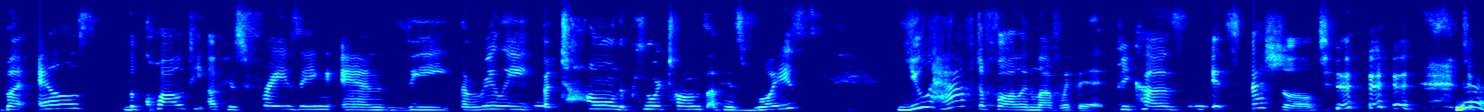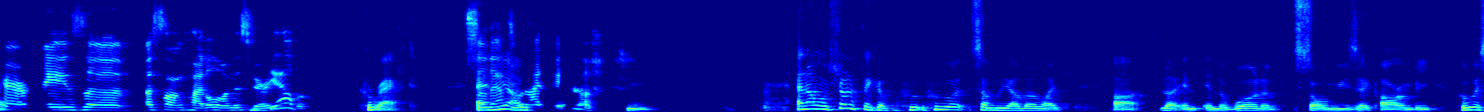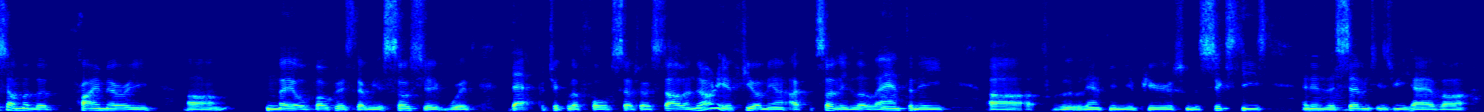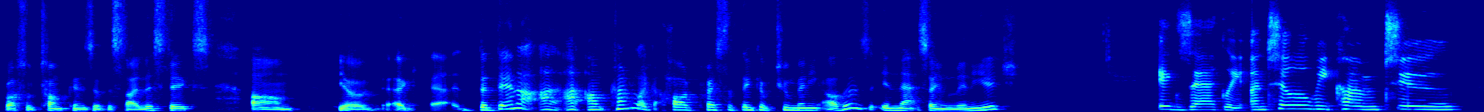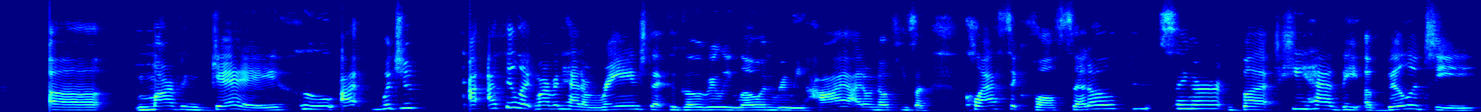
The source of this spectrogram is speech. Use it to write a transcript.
but El's the quality of his phrasing and the the really the tone, the pure tones of his voice you have to fall in love with it because it's special to, to yeah. paraphrase a, a, song title on this very album. Correct. So and, that's you know, what I think of. Hmm. And I was trying to think of who who are some of the other like uh, in in the world of soul music, R and B. Who are some of the primary um, male vocalists that we associate with that particular falsetto style. And there are only a few. I mean, I, certainly Little Anthony, uh, Little Anthony Imperials from the 60s. And in the mm-hmm. 70s, we have uh, Russell Thompkins of the Stylistics. Um, you know, uh, but then I, I, I'm kind of like hard pressed to think of too many others in that same lineage. Exactly. Until we come to uh, Marvin Gaye, who I would you I, feel like Marvin had a range that could go really low and really high. I don't know if he's a classic falsetto singer, but he had the ability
